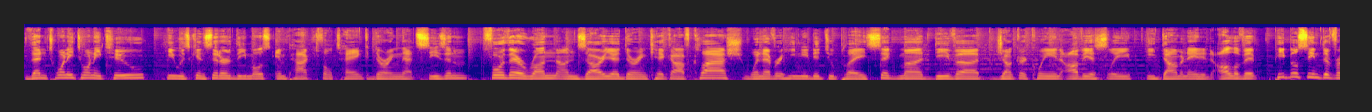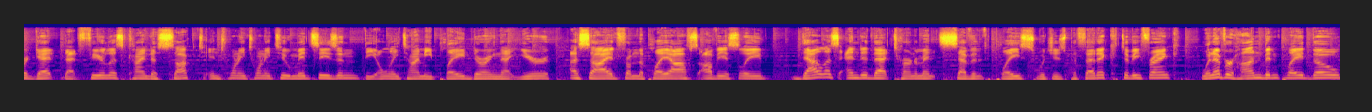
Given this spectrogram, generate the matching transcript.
Then 2022, he was considered the most impactful tank during that season. For their run on Zarya during Kickoff Clash, whenever he needed to play Sigma, D.Va, Junker Queen, obviously, he dominated all of it. People seem to forget that Fearless kinda sucked in 2022 midseason, the only time he played during that year, aside from the playoffs, obviously. Dallas ended that tournament 7th place, which is pathetic to be frank. Whenever Hanbin played though,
